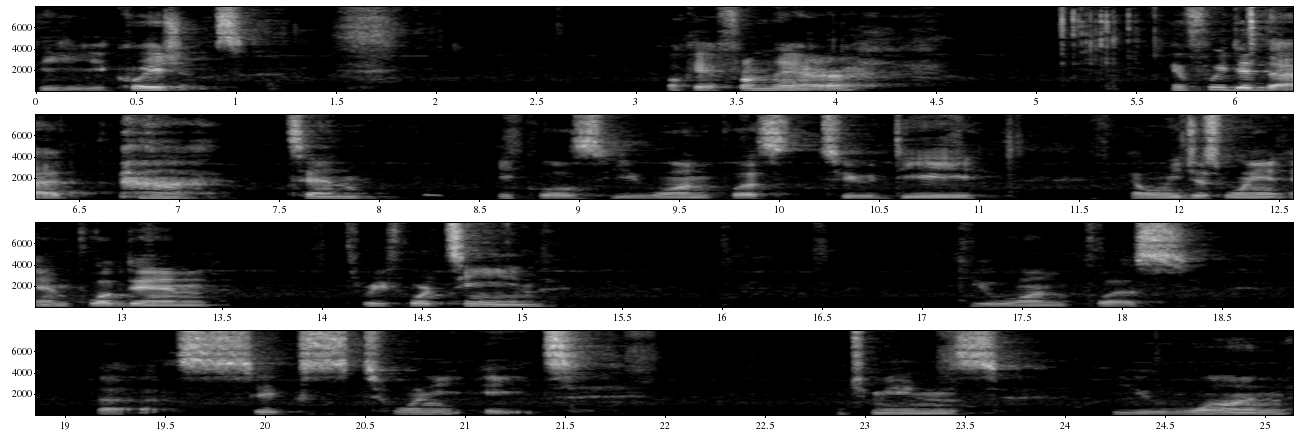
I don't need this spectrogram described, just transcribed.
the equations. Okay, from there, if we did that, 10 equals u1 plus 2d, and we just went and plugged in 314, u1 plus, uh, 628, which means u1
